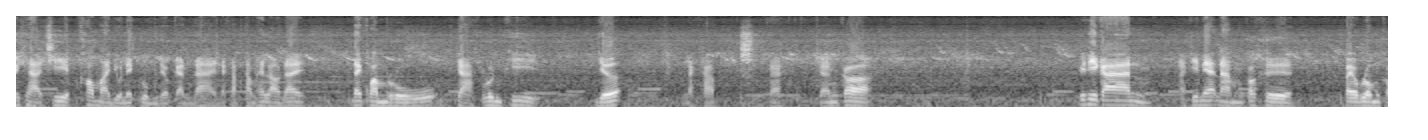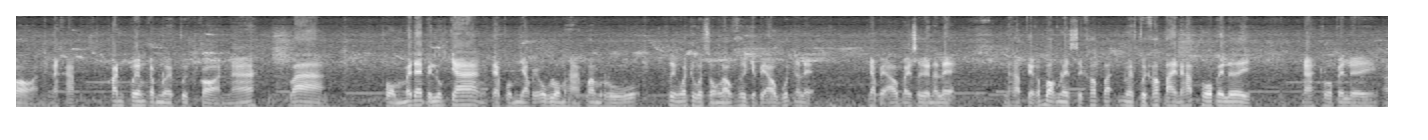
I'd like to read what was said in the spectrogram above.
วิชาชีพเข้ามาอยู่ในกลุ่มเดียวกันได้นะครับทำให้เราได้ได้ความรู้จากรุ่นพี่เยอะนะครับนะฉะนั้นก็ วิธีการที่แนะนำก็คือไปอบรมก่อนนะครับคอนเฟิร์มกับหน่วยฝึกก่อนนะว่า ผมไม่ได้เป็นลูกจ้าง แต่ผมอยากไปอบรมหาความรู้ ซึ่งวัตถุประสงค์เราคือจะไปเอาวุฒินั่นแหละอย่าไปเอาใบเซอร์นั่นแหละนะครับเดี๋ยวก็บอกหน่วยฝึกเข้าไปหน่วยฝึกเข้าไปนะครับ โทรไปเลยนะโทรไปเลยอ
